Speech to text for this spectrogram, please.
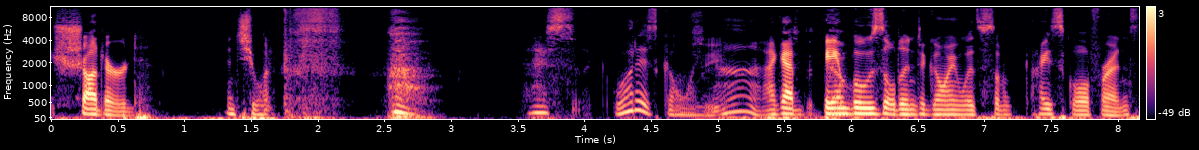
shuddered, and she went, and I was like, "What is going on?" I got bamboozled into going with some high school friends,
